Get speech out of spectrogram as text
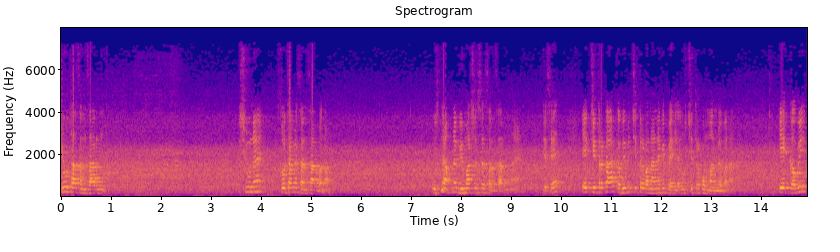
शिव था, संसार नहीं था। शिव ने सोचा, मैं संसार बनाऊँ। उसने अपने विमर्श से संसार बनाया। जैसे एक चित्रकार कभी भी चित्र बनाने के पहले उस चित्र को मन में बनाता एक कवि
